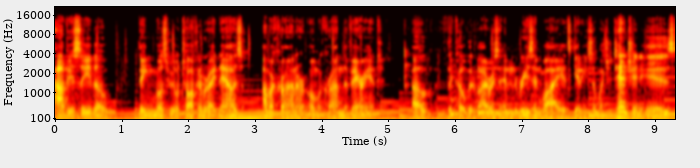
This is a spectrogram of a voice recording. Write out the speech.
Obviously, the thing most people are talking about right now is Omicron or Omicron, the variant of the COVID virus. And the reason why it's getting so much attention is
